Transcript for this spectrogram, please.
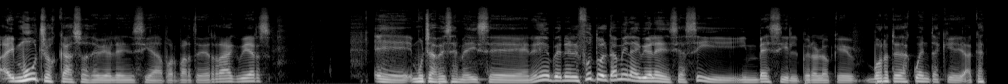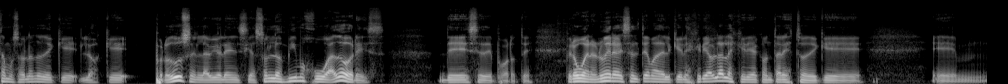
hay muchos casos de violencia por parte de rugbyers eh, muchas veces me dicen, eh, pero en el fútbol también hay violencia, sí, imbécil, pero lo que vos no te das cuenta es que acá estamos hablando de que los que producen la violencia son los mismos jugadores de ese deporte. Pero bueno, no era ese el tema del que les quería hablar, les quería contar esto de que em,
